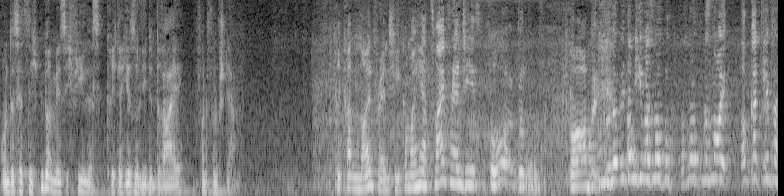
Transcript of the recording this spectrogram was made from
und das jetzt nicht übermäßig viel ist, kriegt er hier solide 3 von 5 Sternen. Ich krieg gerade einen neuen Frenchie. Komm mal her, zwei Frenchies. Oh, du. Oh, bitte, bitte nicht übers Notebook. Das Notebook ist neu. Oh Gott, Hilfe.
